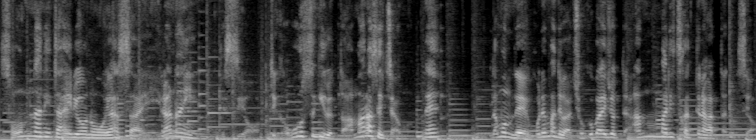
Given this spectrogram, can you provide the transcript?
そんなに大量のお野菜いらないんですよ。っていうか多すぎると余らせちゃうもんね。だもんで、これまでは直売所ってあんまり使ってなかったんですよ。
